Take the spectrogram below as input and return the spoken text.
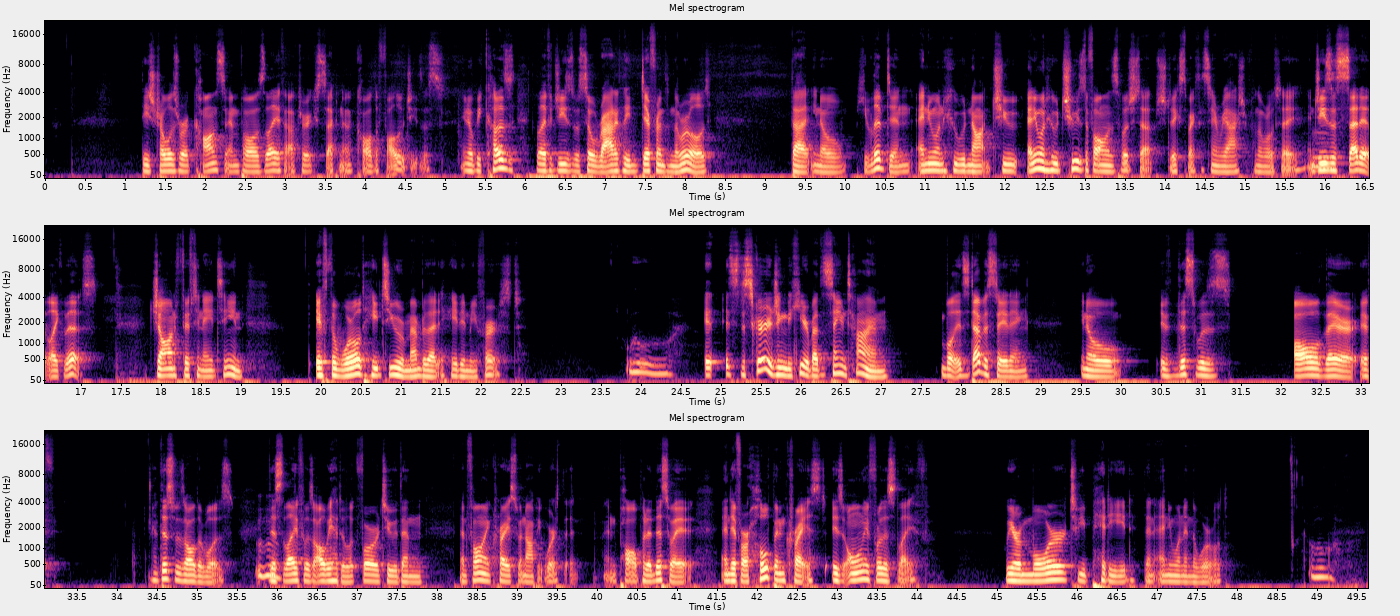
These troubles were a constant in Paul's life after accepting a call to follow Jesus. You know, because the life of Jesus was so radically different than the world that you know he lived in, anyone who would not choose, anyone who would choose to follow in his footsteps should expect the same reaction from the world today. And Mm. Jesus said it like this: John fifteen eighteen. If the world hates you, remember that it hated me first Ooh. it, it's discouraging to hear, but at the same time, well, it's devastating. You know, if this was all there, if if this was all there was, Mhm. this life was all we had to look forward to, then then following Christ would not be worth it. And Paul put it this way: and if our hope in Christ is only for this life, we are more to be pitied than anyone in the world Ooh.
